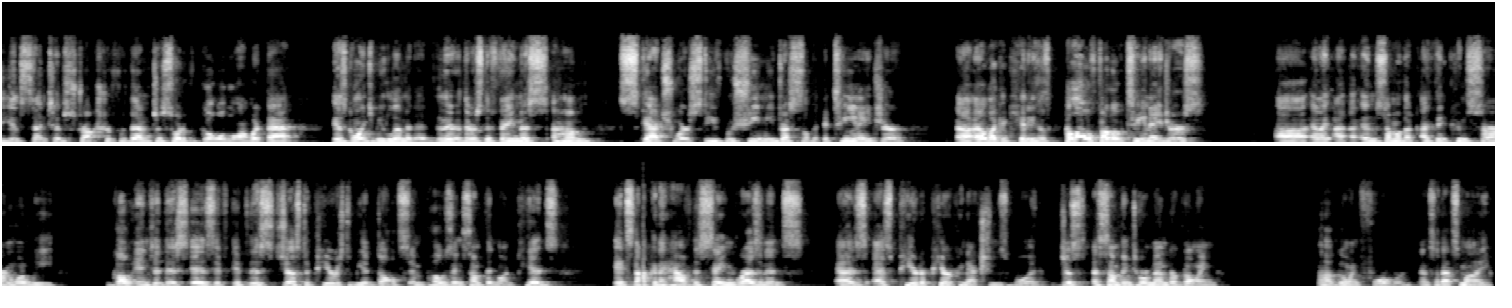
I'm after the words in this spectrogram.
the incentive structure for them to sort of go along with that is going to be limited. There, there's the famous um, sketch where Steve Buscemi dresses up like a teenager, uh, like a kid. He says, "Hello, fellow teenagers," uh, and I, I and some of the I think concern when we go into this is if if this just appears to be adults imposing something on kids, it's not going to have the same resonance as as peer to peer connections would. Just as something to remember going uh, going forward. And so that's my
